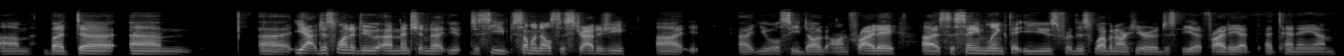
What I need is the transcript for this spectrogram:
Um, but uh, um, uh, yeah, I just wanted to uh, mention that you to see someone else's strategy. Uh, uh, you will see Doug on Friday. Uh, it's the same link that you use for this webinar here. It'll just be at Friday at, at 10 a.m.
